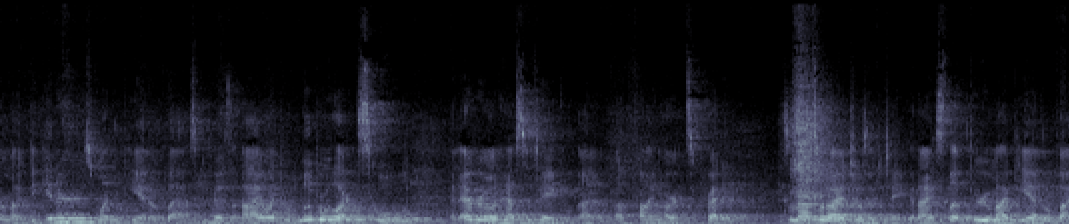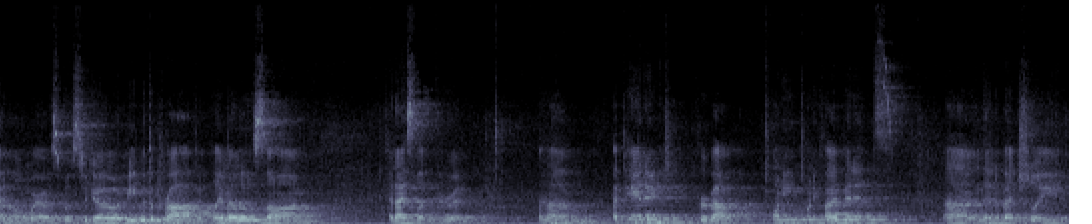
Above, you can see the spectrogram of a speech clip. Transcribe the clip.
for my beginners one piano class, because I went to a liberal arts school and everyone has to take a, a fine arts credit. So that's what I had chosen to take. And I slept through my piano final where I was supposed to go and meet with the prof and play my little song, and I slept through it. Um, I panicked for about 20, 25 minutes, uh, and then eventually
